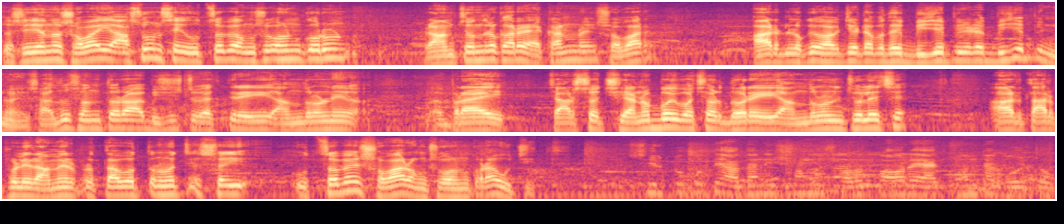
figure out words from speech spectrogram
তো সেই জন্য সবাই আসুন, সেই উৎসবে অংশগ্রহণ করুন। রামচন্দ্র কারও একার নয়, সবার। আর লোকে ভাবছে এটা বোধহয় বিজেপির, এটা বিজেপির নয়, সাধু সন্তরা, বিশিষ্ট ব্যক্তিরা এই আন্দোলনে প্রায় চারশো ছিয়ানব্বই বছর ধরে এই আন্দোলন চলেছে। আর তার ফলে রামের প্রত্যাবর্তন হচ্ছে সেই উৎসবে সবার অংশগ্রহণ করা উচিত। শিল্পপতি আদানির সঙ্গে শরদ পাওয়ারে এক ঘণ্টার বৈঠক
